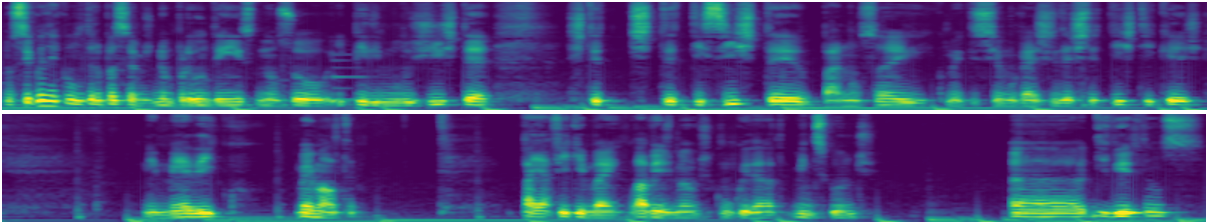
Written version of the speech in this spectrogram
Não sei quando é que ultrapassamos, não me perguntem isso, não sou epidemiologista, estaticista, pá, não sei como é que se chama o gajo das estatísticas nem médico. Bem, malta. Pá, já fiquem bem, lavem as mãos, com cuidado, 20 segundos. Uh, Divirtam-se,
